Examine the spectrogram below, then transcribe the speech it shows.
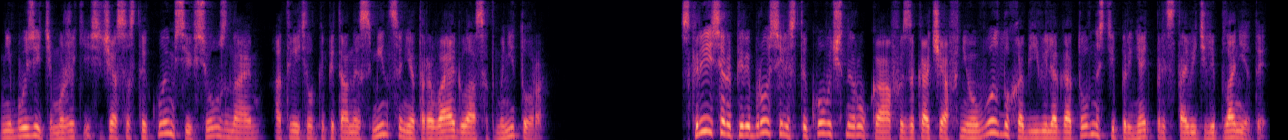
Не бузите, мужики, сейчас состыкуемся и все узнаем, ответил капитан эсминца, не отрывая глаз от монитора. Крейсера перебросили стыковочный рукав и, закачав в него воздух, объявили о готовности принять представителей планеты.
